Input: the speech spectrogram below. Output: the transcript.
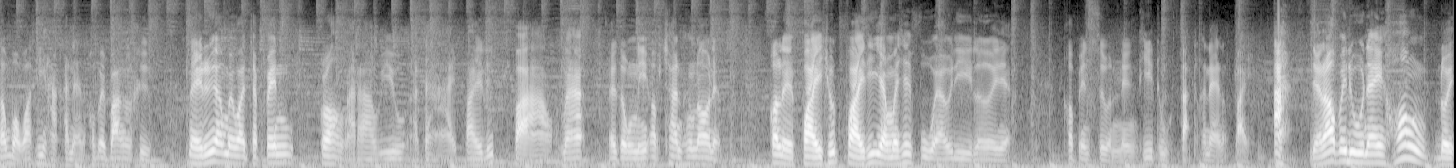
ต้องบอกว่าที่หักคะแนนเข้าไปบ้างก็คือ ในเรื่องไม่ว่าจะเป็นกล้องอาราวิวอาจจะหายไปหรือเปล่านะฮะในตรงนี้ออปชันข้างนอกเนี่ยก็เลยไฟชุดไฟที่ยังไม่ใช่ Full LED เลยเนี่ยก็เป็นส่วนหนึ่งที่ถูกตัดคะแนนออกไปอะเดี๋ยวเราไปดูในห้องโดย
